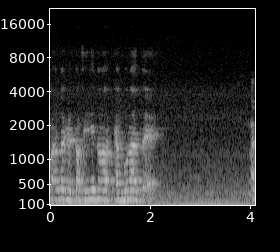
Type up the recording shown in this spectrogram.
Guarda che sta finendo la carburante. Ma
